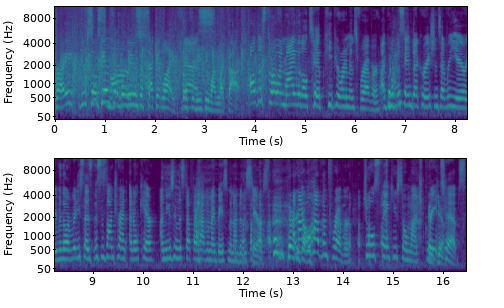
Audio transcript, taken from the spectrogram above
Right? You're so so smart. the balloons a second life. So it's an easy one like that. I'll just throw in my little tip: keep your ornaments forever. I put up the same decorations every year, even though everybody says this is on trend. I don't care. I'm using the stuff I have in my basement under the stairs, There and I go. will have them forever. Jules, thank you so much. Great tips.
